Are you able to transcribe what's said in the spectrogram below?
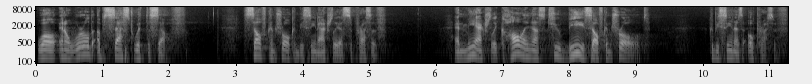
Well, in a world obsessed with the self, self control can be seen actually as suppressive. And me actually calling us to be self controlled could be seen as oppressive.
